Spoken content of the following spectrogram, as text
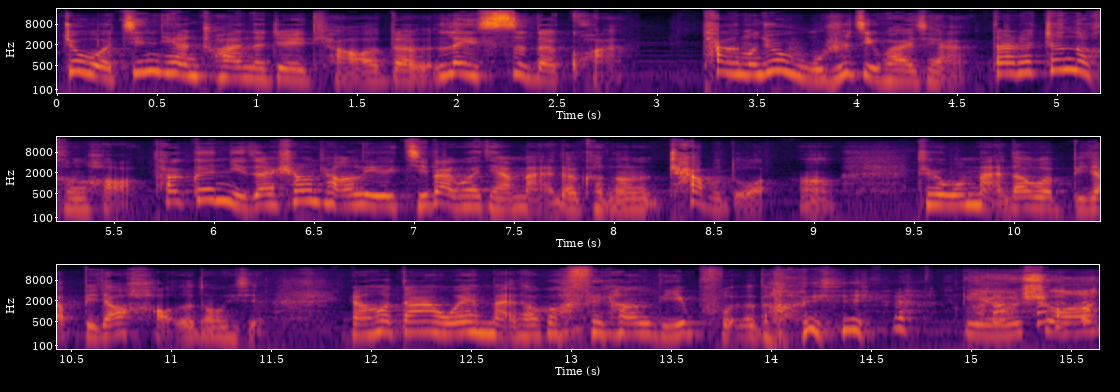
就我今天穿的这条的类似的款。它可能就五十几块钱，但是它真的很好，它跟你在商场里几百块钱买的可能差不多啊。这是我买到过比较比较好的东西，然后当然我也买到过非常离谱的东西，比如说，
